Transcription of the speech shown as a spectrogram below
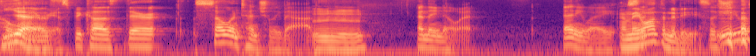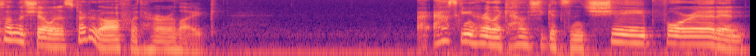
hilarious because they're so intentionally bad hmm and they know it. Anyway, and they so- want them to be. so she was on the show, and it started off with her like asking her like how she gets in shape for it, and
